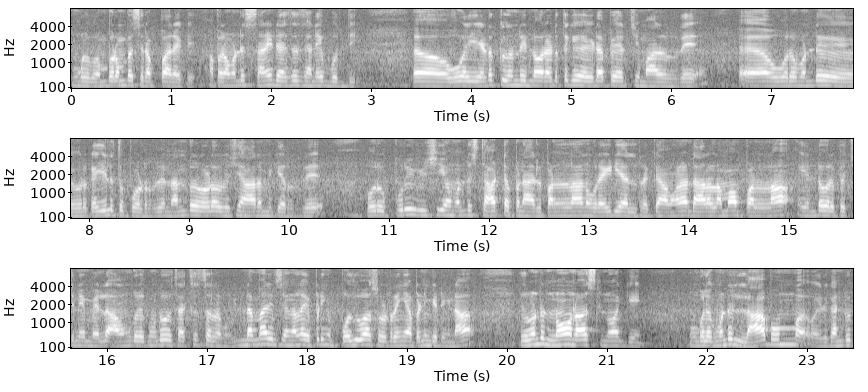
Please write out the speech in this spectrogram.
உங்களுக்கு ரொம்ப ரொம்ப சிறப்பாக இருக்குது அப்புறம் வந்து சனி டேசர் சனி புத்தி. ஒரு இடத்துலேருந்து இன்னொரு இடத்துக்கு இடப்பெயர்ச்சி மாறுறது. ஒரு வந்து ஒரு கையெழுத்து போடுறது நண்பரோட ஒரு விஷயம் ஆரம்பிக்கிறது ஒரு புது விஷயம் வந்து ஸ்டார்ட் அப் நான் பண்ணலான்னு ஒரு ஐடியாவில் இருக்குது அவங்களாம் தாராளமாக பண்ணலாம். எந்த ஒரு பிரச்சனையுமே இல்லை. அவங்களுக்கு வந்து ஒரு சக்ஸஸ் இருக்கும். இந்த மாதிரி விஷயங்கள்லாம் நீங்கள் பொதுவாக சொல்கிறீங்க அப்படின்னு கேட்டிங்கன்னா இது வந்து நோ லாஸ் நோ கெயின் உங்களுக்கு வந்து லாபம் இது கண்டு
